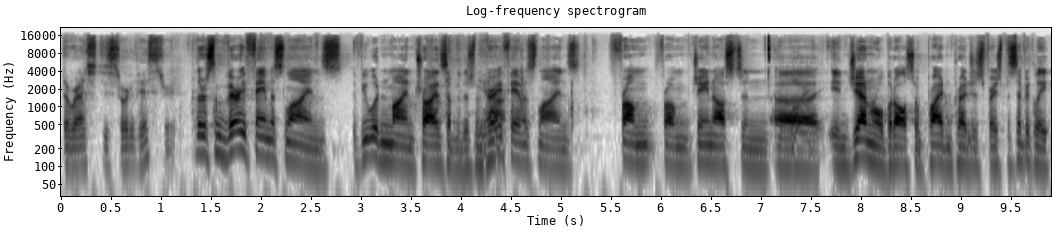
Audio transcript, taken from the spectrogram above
the rest is sort of history. There's some very famous lines. If you wouldn't mind trying something, there's some very famous lines from from Jane Austen uh, in general, but also Pride and Prejudice very specifically.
